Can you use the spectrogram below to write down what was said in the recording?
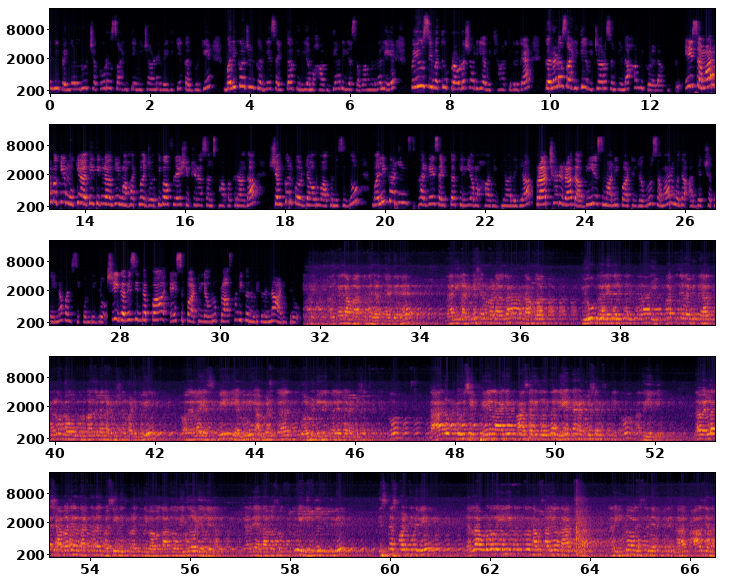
Academy Bengaluru ಚಕೋರ ಸಾಹಿತ್ಯ ವಿಚಾರಣೆ ವೇದಿಕೆ ಕಲಬುರಗಿ ಮಲ್ಲಿಕಾರ್ಜುನ್ ಖರ್ಗೆ ಸಂಯುಕ್ತ ಕಿರಿಯ ಮಹಾವಿದ್ಯಾಲಯ ಸಭಾಂಗಣದಲ್ಲಿ ಪಿಯುಸಿ ಮತ್ತು ಪ್ರೌಢಶಾಲೆಯ ವಿದ್ಯಾರ್ಥಿಗಳಿಗೆ ಕನ್ನಡ ಸಾಹಿತ್ಯ ವಿಚಾರ ಸಂಕಿರಣ ಹಮ್ಮಿಕೊಳ್ಳಲಾಗಿತ್ತು. ಈ ಸಮಾರಂಭಕ್ಕೆ ಮುಖ್ಯ ಅತಿಥಿಗಳಾಗಿ ಮಹಾತ್ಮ ಜ್ಯೋತಿಬಾ ಫುಲೆ ಶಿಕ್ಷಣ ಸಂಸ್ಥಾಪಕರಾದ ಶಂಕರ್ ಕೋಡ್ಡ ಅವರು ಆಗಮಿಸಿದ್ದು, ಮಲ್ಲಿಕಾರ್ಜುನ್ ಖರ್ಗೆ ಸಂಯುಕ್ತ ಕಿರಿಯ ಮಹಾವಿದ್ಯಾಲಯ ಪ್ರಾಚಾರ್ಯರಾದ ಬಿಎಸ್ ಮಾಲಿ ಪಾಟೀಲ್ ರವರು ಸಮಾರಂಭದ ಅಧ್ಯಕ್ಷತೆಯನ್ನ ವಹಿಸಿಕೊಂಡಿದ್ರು. ಶ್ರೀ ಗವಿಸಿದ್ದಪ್ಪ ಎಸ್ ಪಾಟೀಲ್ ಅವರು ಪ್ರಾಸ್ತಾವಿಕ ನುಡಿಗಳನ್ನ ಆಡಿದ್ರು. ಆ ಮಾತನ್ನ ಹೇಳ್ತಾ ನಾನು ಇಲ್ಲಿ ಅಡ್ಮಿಷನ್ ಮಾಡುವಾಗ ನಮ್ಮ ಯು ಕಾಲೇಜಲ್ಲಿ ಕಲಿತ ಇಪ್ಪತ್ತು ಜನ ವಿದ್ಯಾರ್ಥಿಗಳು ನಾವು ಗುಲ್ಬರ್ಗದಲ್ಲಿ ಅಡ್ಮಿಷನ್ ಮಾಡಿದ್ವಿ. ಅವೆಲ್ಲ S B N V Ambedkar, government degree ಕಾಲೇಜಲ್ಲಿ ಅಡ್ಮಿಷನ್ ಸಿಕ್ಕಿತ್ತು. ನಾನು ಪಿ ಯು ಸಿ ಫೇಲ್ ಆಗಿ ಪಾಸ್ ಆಗಿದ್ದು ಅಂತ ಲೇಟಾಗಿ ಅಡ್ಮಿಷನ್ ಸಿಕ್ಕಿತ್ತು. ಅದು ಇಲ್ಲಿ. ನಾವೆಲ್ಲ ಶಾಬಾಜಾರ್ ಡಾಕ್ಟರ್ ಬಸ್ಸಿಗೆ ನಿಂತ್ಕೊಳ್ತಿದ್ವಿ ಅವಾಗ ಅದು ನಿಂದೋಡಿ ಇರಲಿಲ್ಲ. ಕಡೆದೇ ಕಡೆ ಎಲ್ಲ ಬಸ್ ಹೋಗ್ತಿದ್ವಿ, ಇಲ್ಲಿ ನಿಂದಿರ್ತಿದ್ವಿ ಡಿಸ್ಕಸ್ ಮಾಡ್ತಿದ್ವಿ. ಎಲ್ಲ ಹುಡುಗರು ಇಲ್ಲಿ ಕಲಿತು ನಮ್ಮ ಶಾಲೆಯ ನಾಲ್ಕು ಜನ. ನನಗೆ ಇನ್ನೂ ಅವಾಗ ಹೆಸರು ನೆನಪಿದೆ ನಾಲ್ಕು, ಆರು ಜನ.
